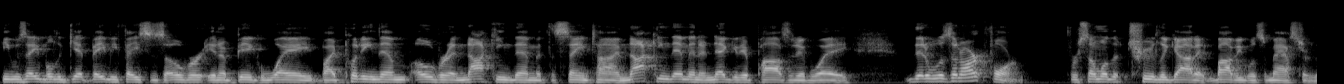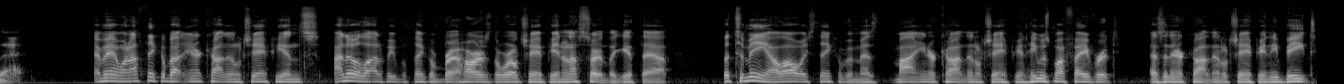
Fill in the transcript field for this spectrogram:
He was able to get baby faces over in a big way by putting them over and knocking them at the same time, knocking them in a negative, positive way. That it was an art form for someone that truly got it. Bobby was a master of that. And man, when I think about intercontinental champions, I know a lot of people think of Bret Hart as the world champion, and I certainly get that. But to me, I'll always think of him as my intercontinental champion. He was my favorite as an intercontinental champion. He beat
